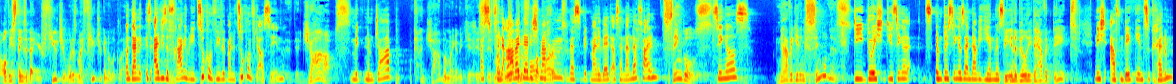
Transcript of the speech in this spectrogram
all these things about your future. What is my future going to look like? Und dann ist all diese Frage über die Zukunft, wie wird meine Zukunft aussehen? Jobs. Mit einem Job? What kind of job am I going to get? Is, Was is für eine Arbeit werde ich machen? apart? Was wird meine Welt auseinanderfallen? Singles, Singles, navigating singleness, die durch die Single durch Single sein navigieren the müssen, inability to have a date nicht auf ein Date gehen zu können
